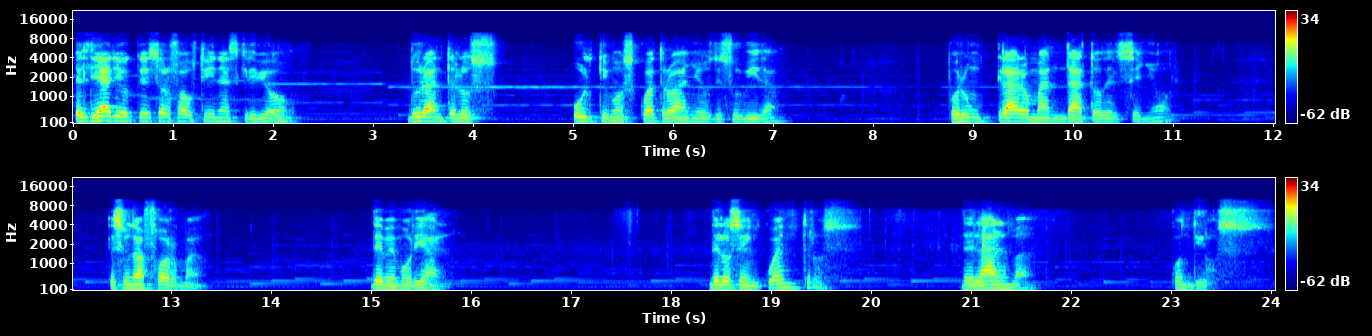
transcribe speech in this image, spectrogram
El diario que Sor Faustina escribió durante los últimos cuatro años de su vida por un claro mandato del Señor es una forma de memorial de los encuentros del alma con Dios.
